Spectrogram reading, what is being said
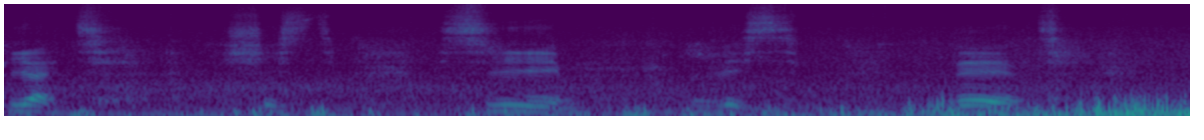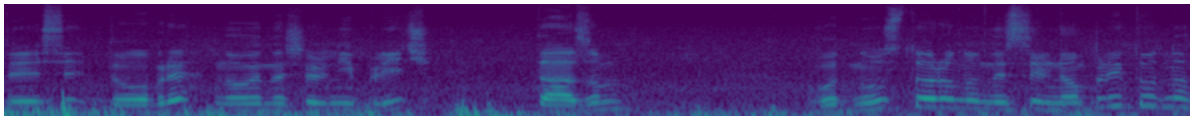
5, 6, 7, 8, 9, 10. Добре. Ноги на ширині пліч. Тазом. В одну сторону, не сильно амплітудно.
